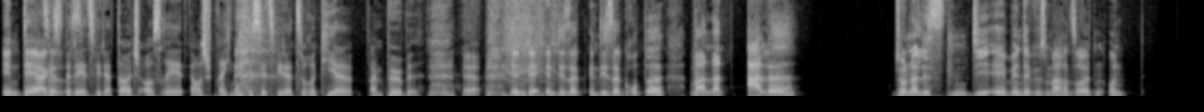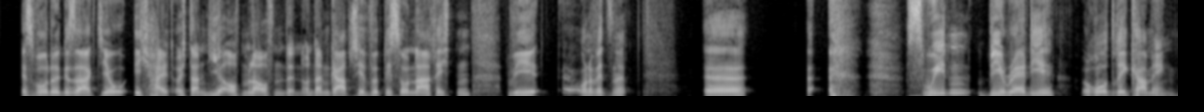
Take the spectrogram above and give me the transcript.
in der. Kannst du bitte jetzt wieder Deutsch aussprechen? Du bist jetzt wieder zurück hier beim Pöbel. ja, in, der, in, dieser, in dieser Gruppe waren dann alle Journalisten, die eben Interviews machen sollten und es wurde gesagt, yo, ich halte euch dann hier auf dem Laufenden. Und dann gab es hier wirklich so Nachrichten wie, äh, ohne Witz, ne? Äh, Sweden, be ready, Rodri Coming.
